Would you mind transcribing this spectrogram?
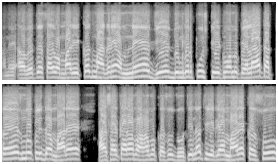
અને હવે તો સાહેબ, અમારી એક જ માગણી, અમને જે ડુંગરપુર સ્ટેટમાં અમે પહેલા હતા, તો જ મોકલી દો. મારે આ સરકાર અમે કશું જોતી નથી, એટલે મારે કશું,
